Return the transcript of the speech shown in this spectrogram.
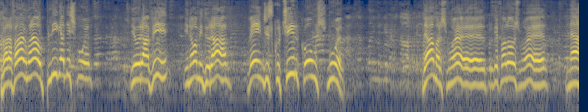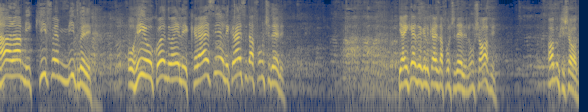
Agora fala o pliga de Shmuel. E o Ravi, em nome do Rav, vem discutir com Shmuel. De Amar Shmuel, porque falou Shmuel, Nahara mikifem mitverich. O rio, quando ele cresce, ele cresce da fonte dele. E aí quer dizer que ele cresce da fonte dele? Não chove? Óbvio que chove.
